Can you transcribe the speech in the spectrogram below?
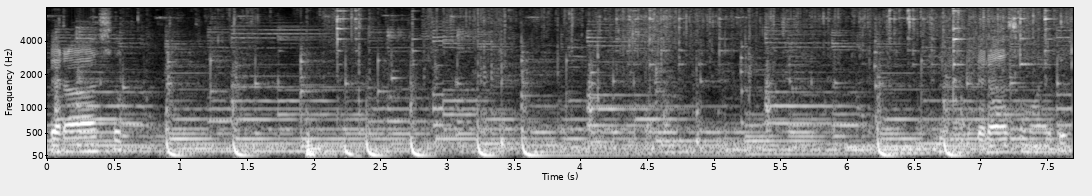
Limang peraso. Limang peraso mga idol.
